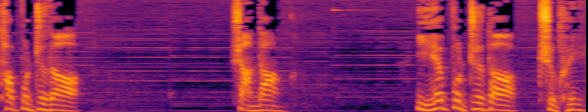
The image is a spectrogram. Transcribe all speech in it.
他不知道上当，也不知道吃亏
